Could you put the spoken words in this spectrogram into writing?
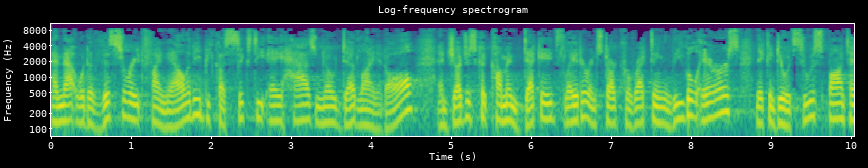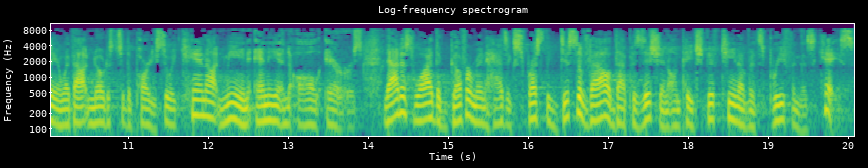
and that would eviscerate finality because 60A has no deadline at all, and judges could come in decades later and start correcting legal errors. They can do it sua sponte and without notice to the party. So it cannot mean any and all errors. That is why the government has expressly disavowed that position on page 15 of its brief in this case.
